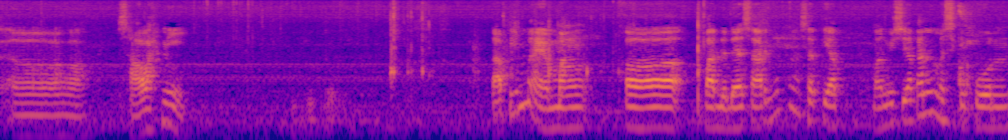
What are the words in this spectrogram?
eh, salah nih gitu tapi memang eh, pada dasarnya setiap manusia kan meskipun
